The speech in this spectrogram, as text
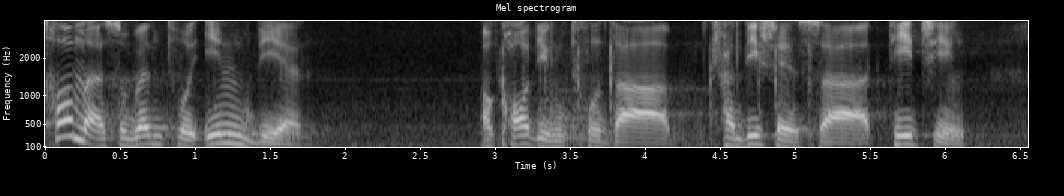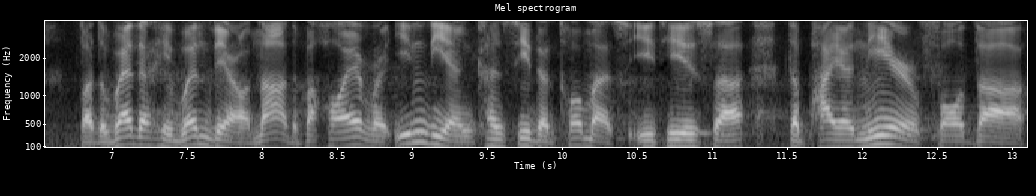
Thomas went to India according to the tradition's uh, teaching but whether he went there or not, but however, Indian consider Thomas it is uh, the pioneer for the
